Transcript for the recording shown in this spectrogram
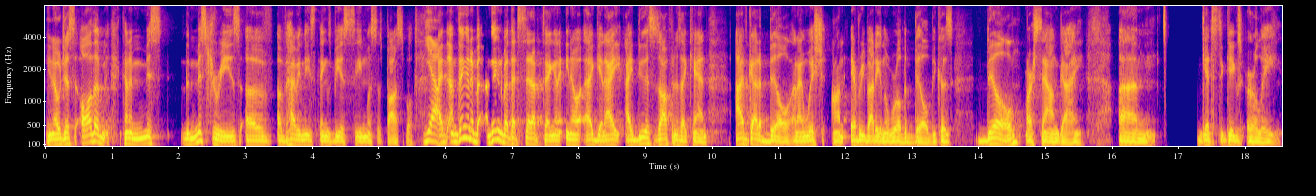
You know, just all the kind of mis- the mysteries of of having these things be as seamless as possible. Yeah. I, I'm thinking about I'm thinking about that setup thing, and you know, again, I I do this as often as I can. I've got a bill, and I wish on everybody in the world a bill because Bill, our sound guy, um, gets to gigs early.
